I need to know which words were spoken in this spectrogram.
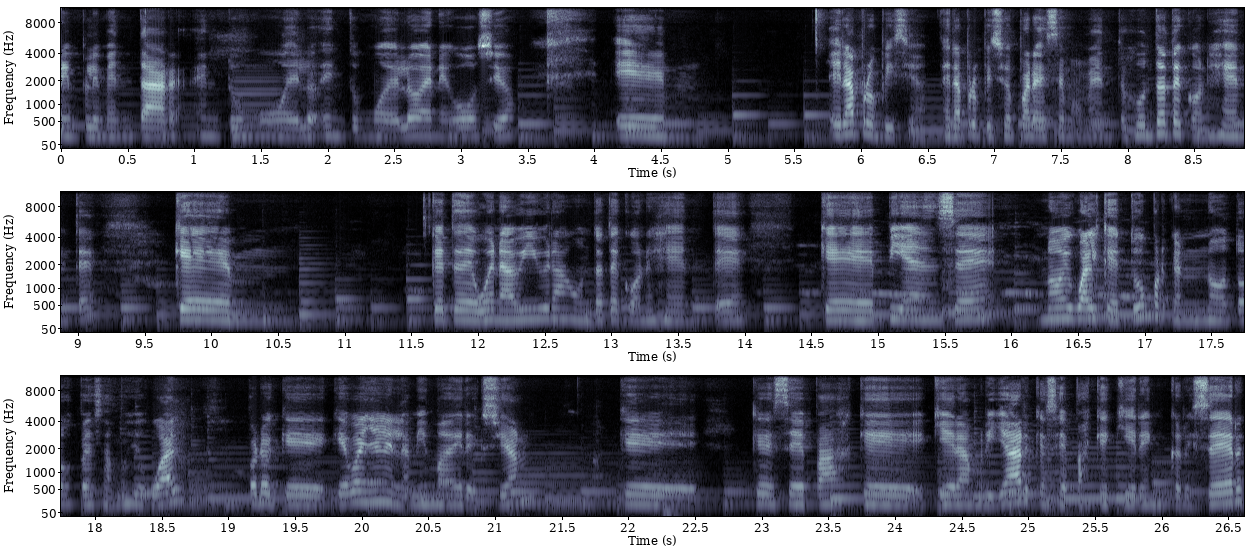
implementar en tu modelo, en tu modelo de negocio. Em, era propicio, era propicio para ese momento. Júntate con gente que, em, que te dé buena vibra, júntate con gente que piense, no igual que tú, porque no todos pensamos igual, pero que, que vayan en la misma dirección, que, que sepas que quieran brillar, que sepas que quieren crecer.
